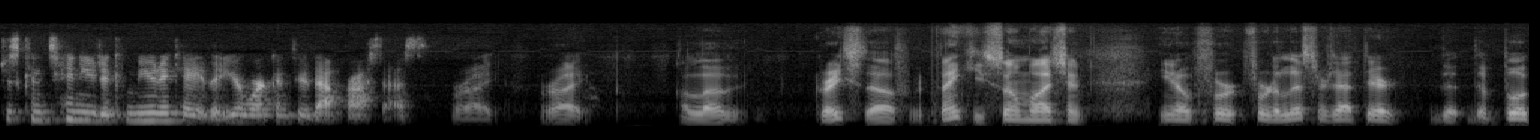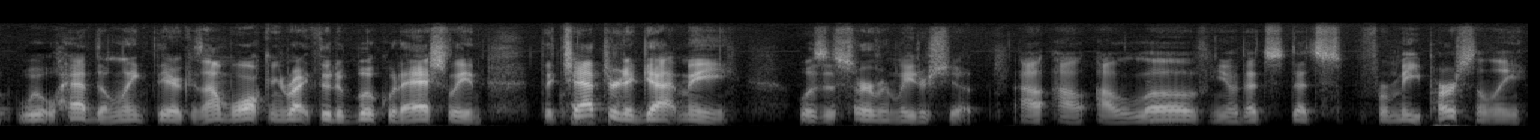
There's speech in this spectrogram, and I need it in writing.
just continue to communicate that you're working through that process. Right, right. I love it. Great stuff. Thank you so much. And you know, for, for the listeners out there, the, the book, we'll have the link there because I'm walking right through the book with Ashley. And the chapter that got me was the servant leadership. I, I, I love, you know, that's, that's for me personally,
